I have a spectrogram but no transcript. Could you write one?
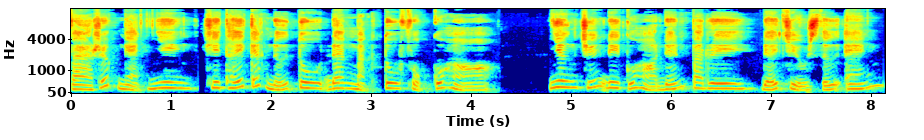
và rất ngạc nhiên khi thấy các nữ tu đang mặc tu phục của họ. Nhưng chuyến đi của họ đến Paris để chịu xử án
